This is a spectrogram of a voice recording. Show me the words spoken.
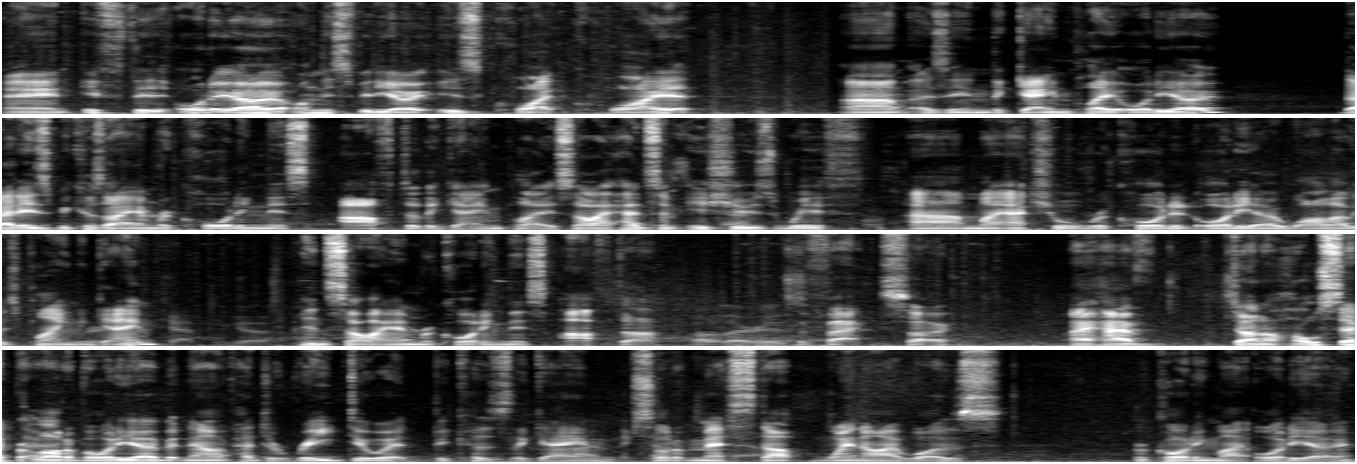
And if the audio on this video is quite quiet, um, as in the gameplay audio, that is because I am recording this after the gameplay. So I had some issues with um, my actual recorded audio while I was playing the game. And so I am recording this after the fact. So I have done a whole separate lot of audio, but now I've had to redo it because the game sort of messed up when I was recording my audio.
